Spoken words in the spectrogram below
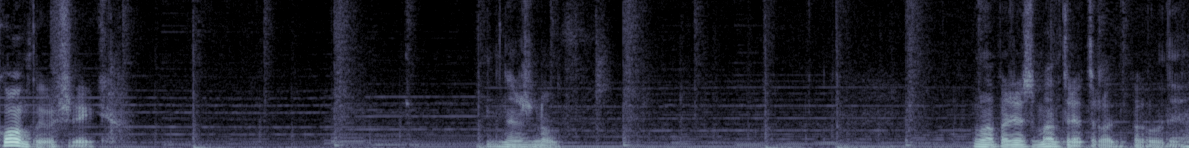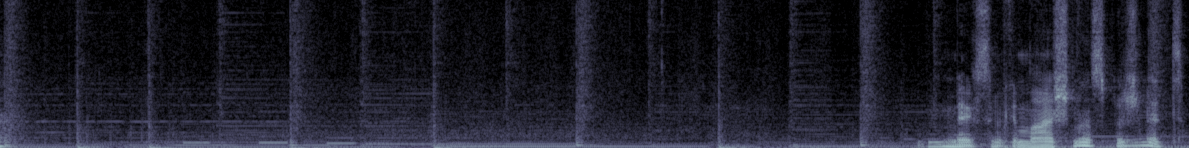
kompui už reikia. Nežinau. Va, pažiūrėsiu, man turėtų rodyti pagal idėją. Mėgstam iki mašinas pažiūrėti.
